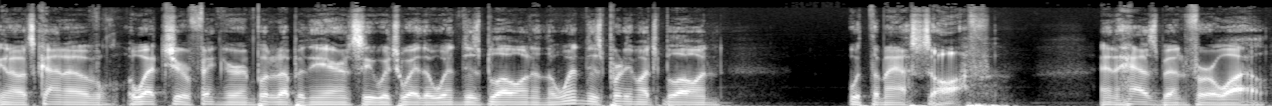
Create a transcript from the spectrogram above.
you know, it's kind of wet your finger and put it up in the air and see which way the wind is blowing. And the wind is pretty much blowing with the masks off and has been for a while.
